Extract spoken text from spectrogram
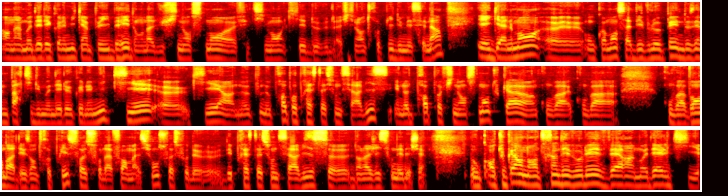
on a un modèle économique un peu hybride, on a du financement euh, effectivement qui est de, la philanthropie, du mécénat et également euh, on commence à développer une deuxième partie du modèle économique qui est, euh, qui est nos, propres prestations de services et notre propre financement, en tout cas, hein, qu'on va, qu'on va, qu'on va vendre à des entreprises, soit sur la formation, soit sur des prestations de services dans la gestion des déchets. Donc en tout cas, on est en train d'évoluer vers un modèle qui,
